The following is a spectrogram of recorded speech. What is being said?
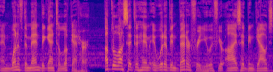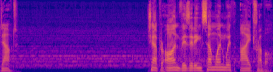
and one of the men began to look at her. Abdullah said to him, It would have been better for you if your eyes had been gouged out. Chapter on visiting someone with eye trouble.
